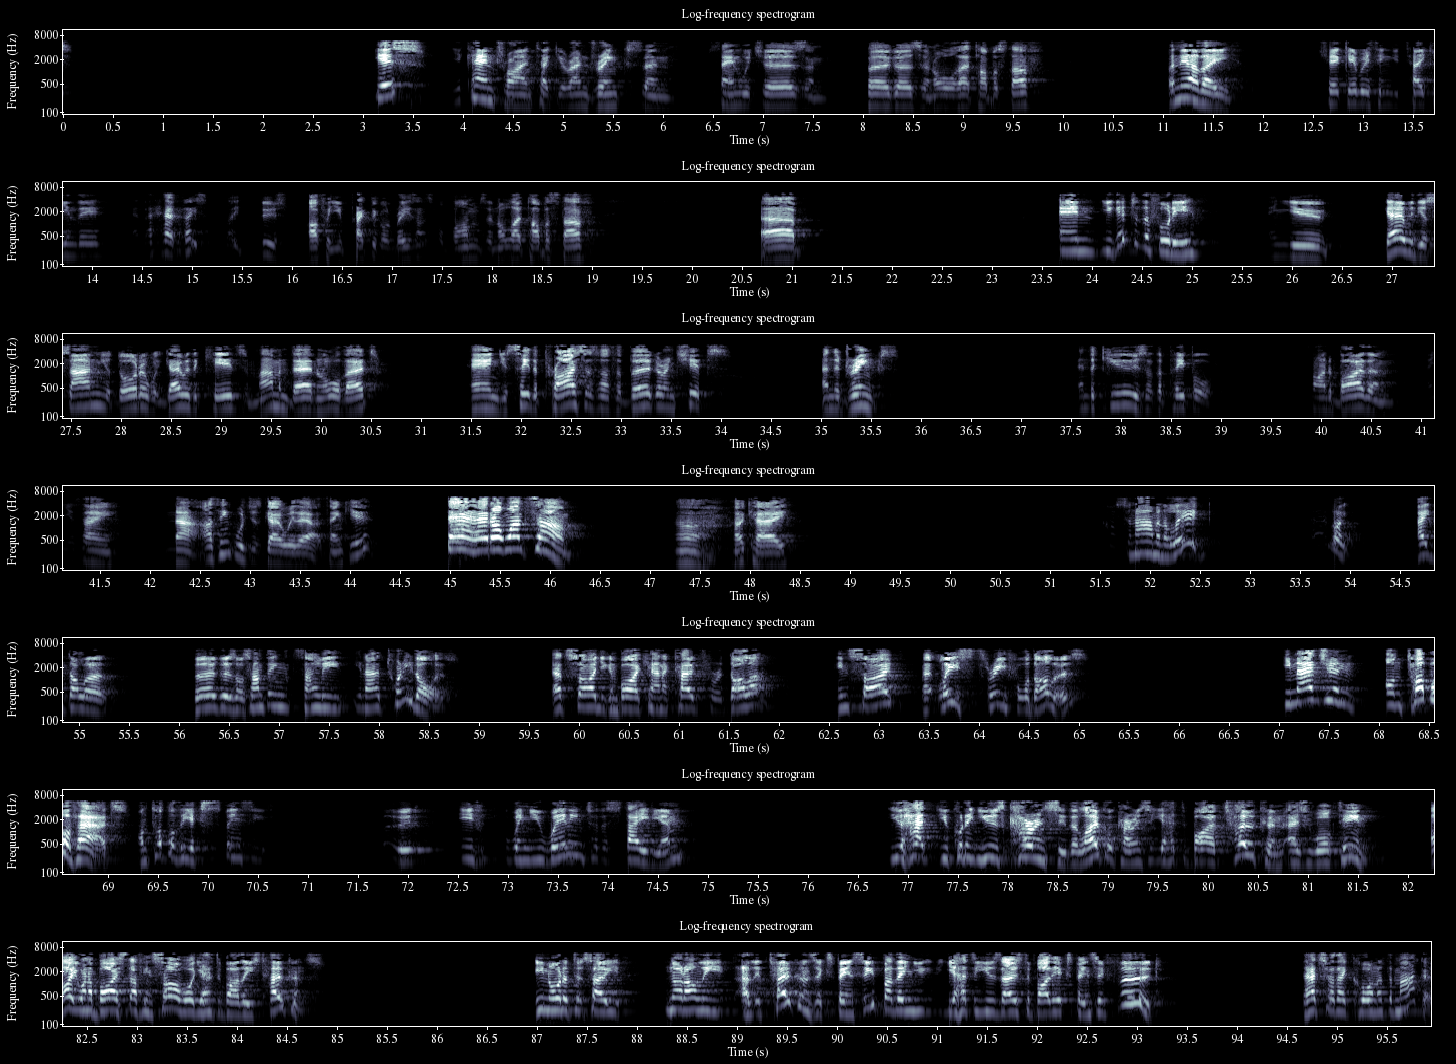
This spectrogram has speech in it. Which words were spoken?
Yes, you can try and take your own drinks and sandwiches and burgers and all that type of stuff. But now they check everything you take in there, and they have they they do offer you practical reasons for bombs and all that type of stuff. Uh, and you get to the footy, and you go with your son, your daughter, we go with the kids, mum and dad, and all that and you see the prices of the burger and chips and the drinks and the queues of the people trying to buy them, and you say, nah, I think we'll just go without, thank you. Dad, I want some. Oh, okay. It costs an arm and a leg. Like $8 burgers or something, suddenly, you know, $20. Outside, you can buy a can of Coke for a dollar. Inside, at least three, four dollars. Imagine on top of that, on top of the expensive food, if when you went into the stadium, you had you couldn't use currency, the local currency. You had to buy a token as you walked in. Oh, you want to buy stuff inside? Well, you have to buy these tokens in order to. So not only are the tokens expensive, but then you, you have to use those to buy the expensive food. That's how they cornered the market.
